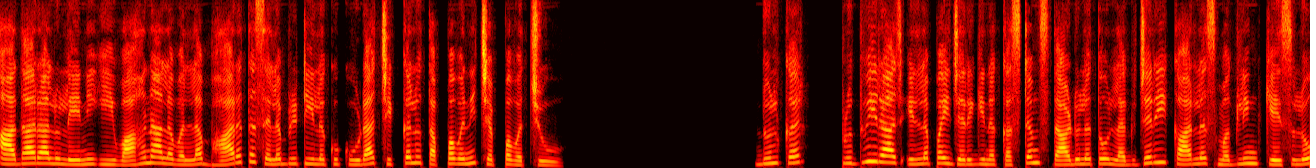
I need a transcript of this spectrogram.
ఆధారాలు లేని ఈ వాహనాల వల్ల భారత సెలబ్రిటీలకు కూడా చిక్కలు తప్పవని చెప్పవచ్చు. దుల్కర్ పృథ్వీరాజ్ ఇళ్ళపై జరిగిన కస్టమ్స్ దాడులతో లగ్జరీ కార్ల స్మగ్లింగ్ కేసులో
